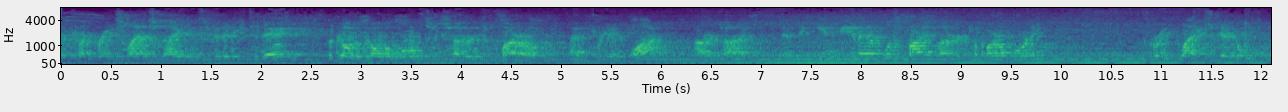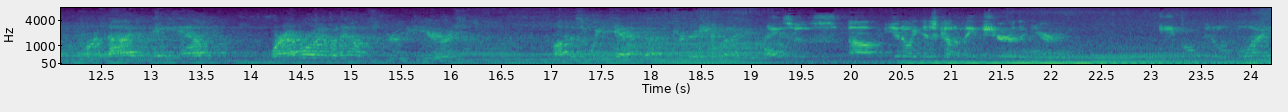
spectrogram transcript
the truck race last night. Xfinity today. The Coca-Cola World 600 tomorrow at 3 o'clock our time. And the Indianapolis 500 tomorrow morning. Green flag scheduled for 9 a.m. Wherever I've announced through the years on this weekend, uh, traditionally. races, um, you know, you just got to make sure that you're able to avoid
